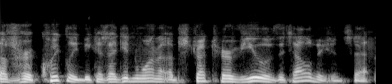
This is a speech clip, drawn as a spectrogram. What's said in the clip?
of her quickly because i didn't want to obstruct her view of the television set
